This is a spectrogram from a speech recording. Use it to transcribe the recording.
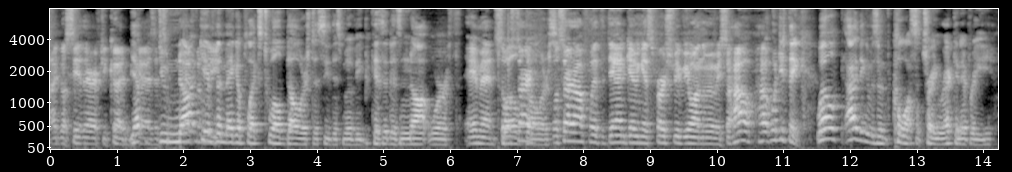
I'd go see it there if you could. Yep. Because it's Do not give the Megaplex twelve dollars to see this movie because it is not worth. Amen. So we'll start. $12. We'll start off with Dan giving his first review on the movie. So how how what do you think? Well, I think it was a colossal train wreck in every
